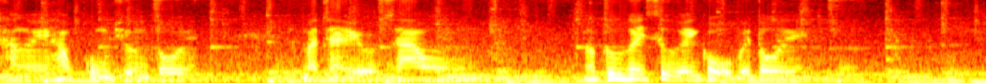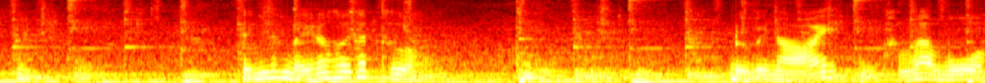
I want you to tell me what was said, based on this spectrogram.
Thằng ấy học cùng trường tôi Mà chả hiểu sao Nó cứ gây sự gây gổ với tôi. Ấy. Tính thằng đấy nó hơi thất thường. Đối với nó ấy, thắng là vua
